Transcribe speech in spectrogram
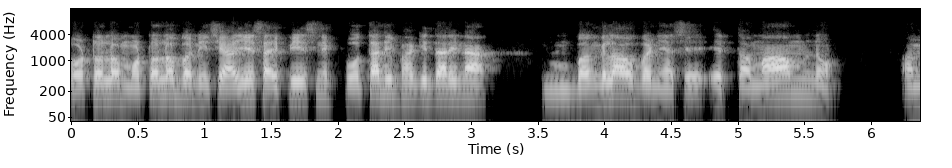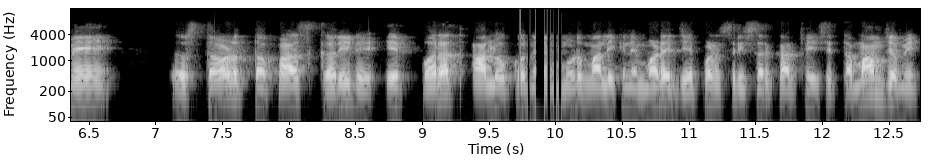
હોટલો મોટલો બની છે. આઈએસ આઈપીએસની પોતાની ભાગીદારીના બંગલાઓ બન્યા છે. એ તમામનો અમે સ્થળ તપાસ કરીને એ પરત આ લોકોને, મૂળ માલિકને મળે જે પણ શ્રી સરકાર થઈ છે તમામ જમીન,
